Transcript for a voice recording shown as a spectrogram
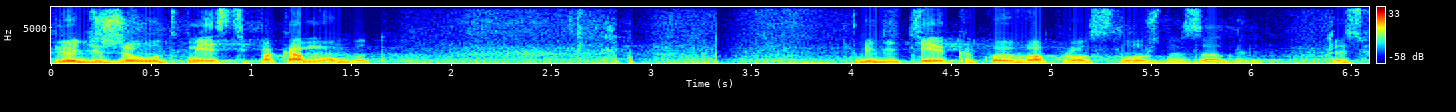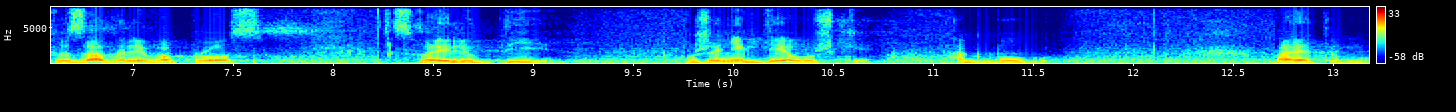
Люди живут вместе, пока могут. Видите, какой вопрос сложный задали? То есть вы задали вопрос своей любви. Уже не к девушке, а к Богу. Поэтому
